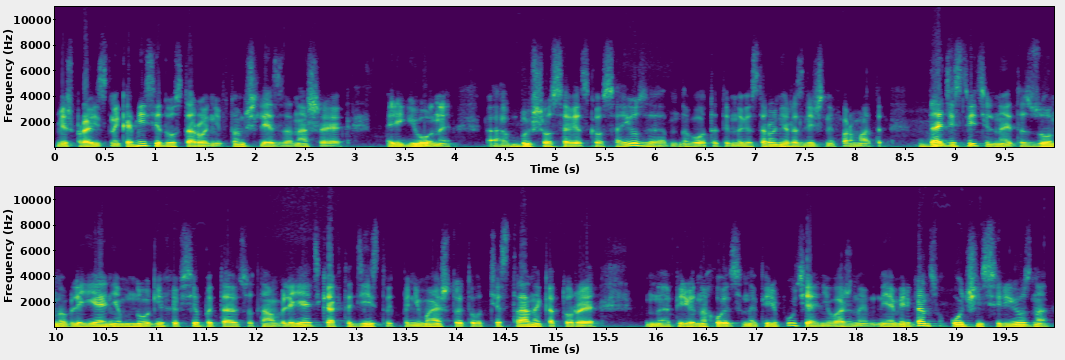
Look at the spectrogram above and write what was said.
межправительственной комиссии двусторонней, в том числе за наши регионы а, бывшего Советского Союза, вот, это многосторонние различные форматы. Да, действительно, это зона влияния многих, и все пытаются там влиять, как-то действовать, понимая, что это вот те страны, которые находятся на перепутье, они важны. И американцы очень серьезно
